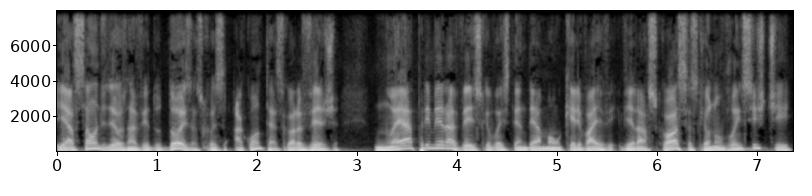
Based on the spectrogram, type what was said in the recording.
e a ação de Deus na vida do dois, as coisas acontecem. Agora veja, não é a primeira vez que eu vou estender a mão que ele vai virar as costas que eu não vou insistir.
